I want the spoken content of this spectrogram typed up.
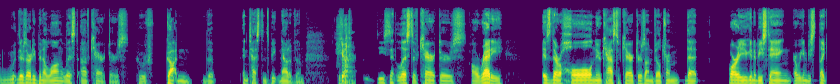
w- there's already been a long list of characters who've gotten the intestines beaten out of them. Yeah. decent list of characters already. Is there a whole new cast of characters on Viltrum that, or are you going to be staying? Are we going to be like,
